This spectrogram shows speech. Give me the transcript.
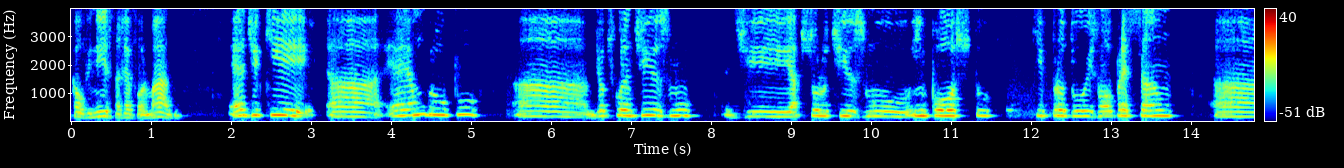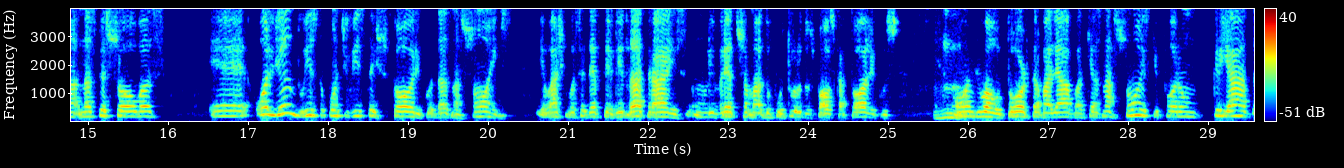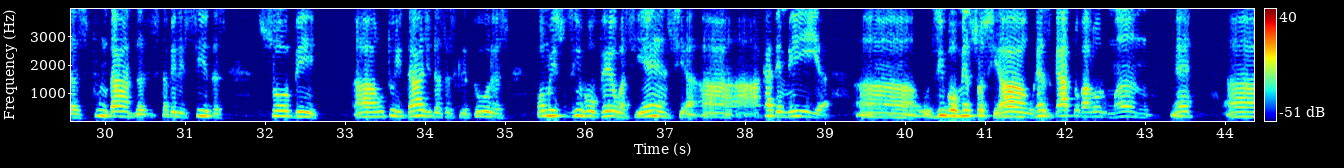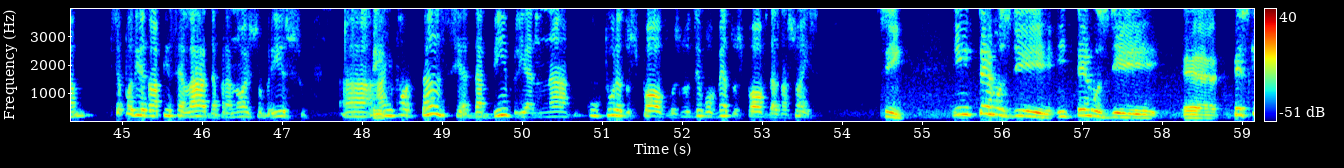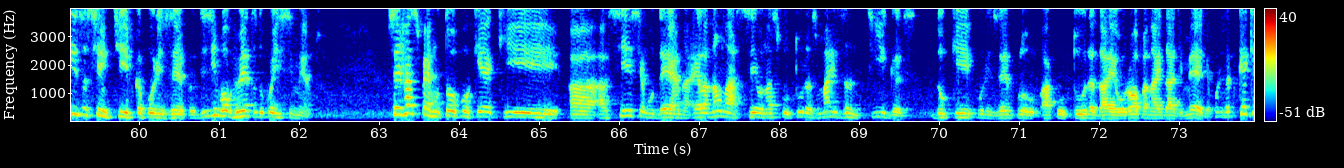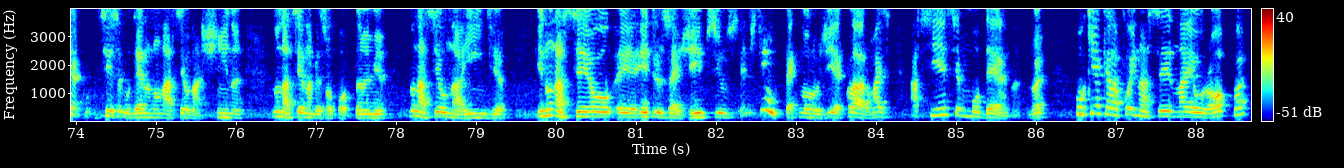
calvinista reformado é de que ah, é um grupo ah, de obscurantismo, de absolutismo imposto, que produz uma opressão nas pessoas. É, olhando isso do ponto de vista histórico das nações, eu acho que você deve ter lido lá atrás um livreto chamado O Futuro dos Paus Católicos, uhum. onde o autor trabalhava que as nações que foram criadas, fundadas, estabelecidas sob a autoridade das escrituras, como isso desenvolveu a ciência, a, a academia, a, o desenvolvimento social, o resgate do valor humano. Né? A, você poderia dar uma pincelada para nós sobre isso? A, a, importância da Bíblia na cultura dos povos, no desenvolvimento dos povos, das nações? Sim. Em termos de, em termos de é, pesquisa científica, por exemplo, desenvolvimento do conhecimento, você já se perguntou por que, é que a, a, ciência moderna ela não nasceu nas culturas mais antigas do que, por exemplo, a cultura da Europa na Idade Média? Por exemplo, por que, que a ciência moderna não nasceu na China, não nasceu na Mesopotâmia, não nasceu na Índia e não nasceu eh, entre os egípcios? Eles tinham tecnologia, é claro, mas a ciência moderna, não é? Por que, é que ela foi nascer na Europa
